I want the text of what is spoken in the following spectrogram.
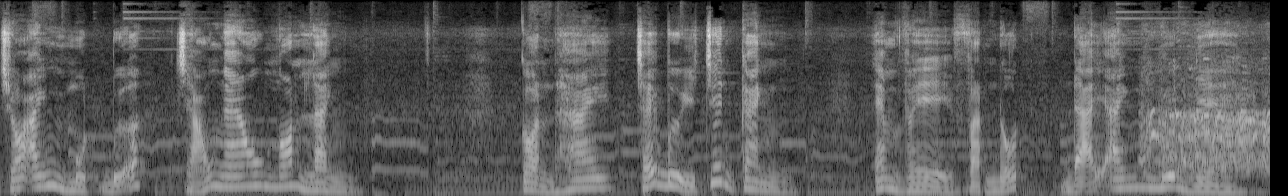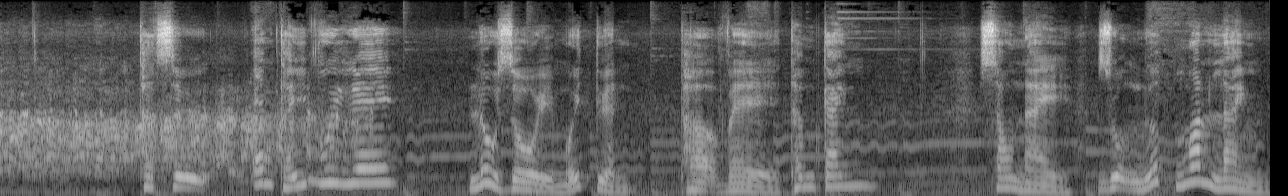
cho anh một bữa cháo ngao ngon lành còn hai trái bưởi trên cành. Em về và nốt đãi anh luôn nhè thật sự em thấy vui ghê. Lâu rồi mới tuyển thợ về thâm canh. Sau này ruộng nước ngon lành.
